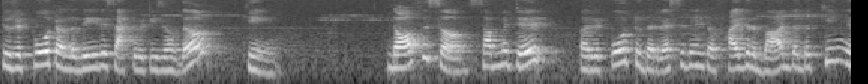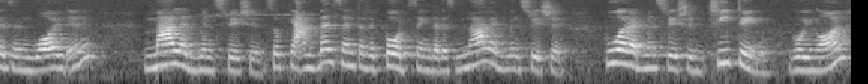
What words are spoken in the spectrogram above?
to report on the various activities of the king. The officer submitted a report to the resident of Hyderabad that the king is involved in maladministration. So Campbell sent a report saying there is maladministration. poor administration, cheating going on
